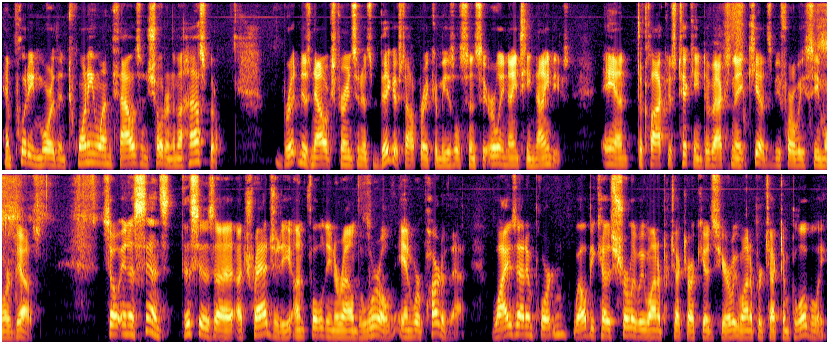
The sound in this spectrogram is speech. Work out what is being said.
and putting more than 21,000 children in the hospital. Britain is now experiencing its biggest outbreak of measles since the early 1990s, and the clock is ticking to vaccinate kids before we see more deaths. So, in a sense, this is a, a tragedy unfolding around the world, and we're part of that. Why is that important? Well, because surely we want to protect our kids here, we want to protect them globally.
